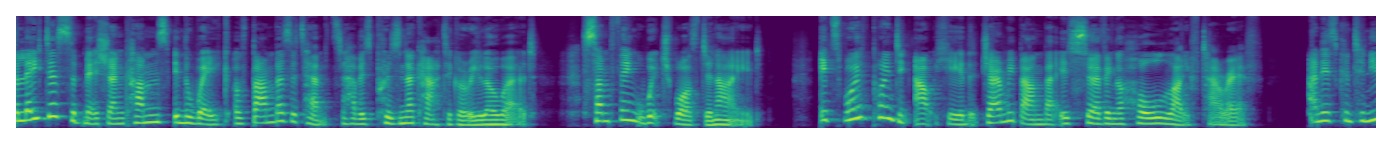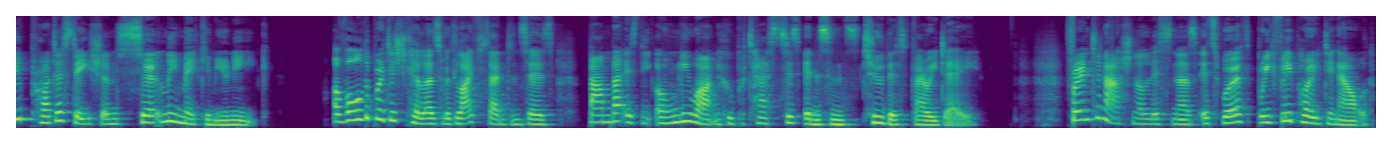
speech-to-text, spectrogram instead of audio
The latest submission comes in the wake of Bamber's attempts to have his prisoner category lowered, something which was denied. It's worth pointing out here that Jeremy Bamber is serving a whole life tariff, and his continued protestations certainly make him unique. Of all the British killers with life sentences, Bamber is the only one who protests his innocence to this very day. For international listeners, it's worth briefly pointing out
